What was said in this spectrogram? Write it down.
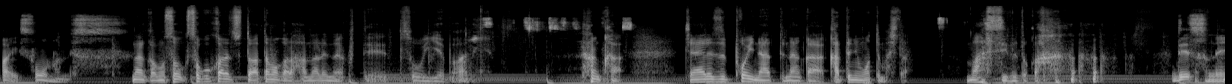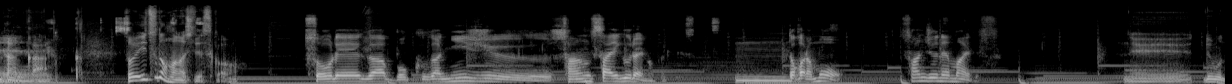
はいそうなんです。なんかもうそそこからちょっと頭から離れなくてそういえば、はい。なんかジャイルズっぽいなってなんか勝手に思ってました。マッシブとか。ですね。なんか。それいつの話ですか？それが僕が23歳ぐらいの時です。うーん。だからもう30年前です。ねえ。でも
